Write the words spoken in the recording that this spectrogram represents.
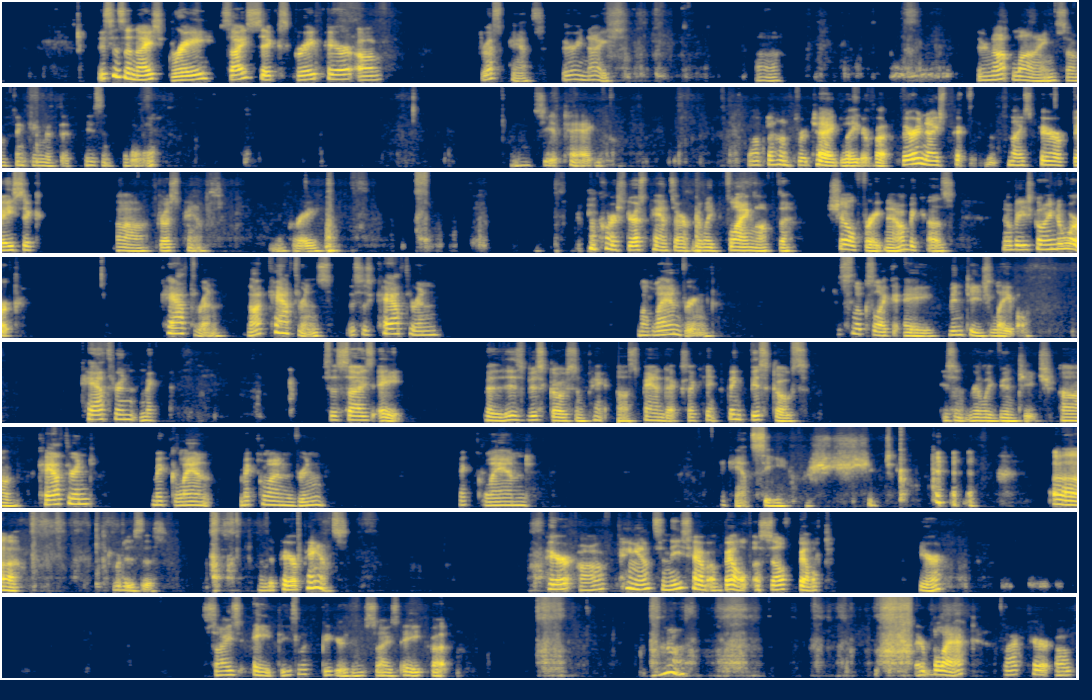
This is a nice gray, size six, gray pair of dress pants. Very nice. Uh, they're not lined, so I'm thinking that that isn't wool. see a tag. We'll have to hunt for a tag later, but very nice, nice pair of basic uh, dress pants in gray. Of course, dress pants aren't really flying off the shelf right now because nobody's going to work. Catherine, not Catherine's. This is Catherine Melandring. This looks like a vintage label. Catherine Mc. It's a size 8, but it is viscose and uh, spandex. I can't think viscose isn't really vintage. Uh, Catherine McLand, McLandrin, McLand I can't see. Shoot. uh, what is this? Another pair of pants. A pair of pants, and these have a belt, a self belt here. Size 8. These look bigger than size 8, but. They're black, black pair of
